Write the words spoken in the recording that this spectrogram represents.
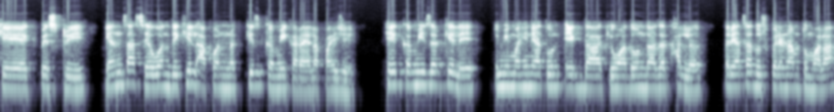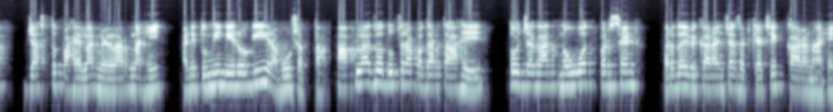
cake pastry यांचा सेवन देखील आपण नक्कीच कमी करायला पाहिजे. हे कमी जर केले तुम्ही महिन्यातून एकदा किंवा दोनदा जर खाल्लं तर याचा दुष्परिणाम तुम्हाला जास्त पाहायला मिळणार नाही आणि तुम्ही निरोगी राहू शकता. आपला जो दुसरा पदार्थ आहे तो जगात नव्वद पर्सेंट हृदयविकारांच्या झटक्याचे कारण आहे.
